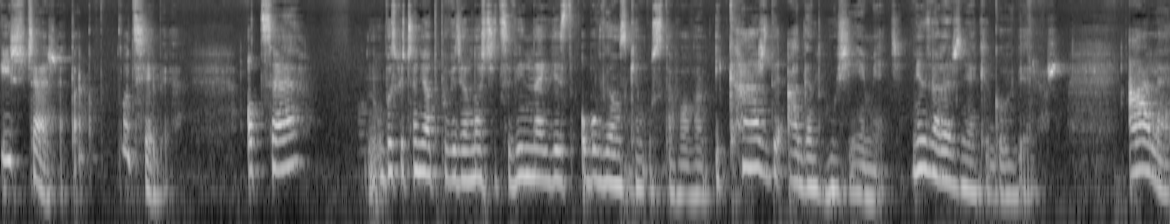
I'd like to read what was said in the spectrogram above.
i szczerze, tak od siebie. OC ubezpieczenie odpowiedzialności cywilnej jest obowiązkiem ustawowym i każdy agent musi je mieć, niezależnie jakiego wybierasz. Ale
